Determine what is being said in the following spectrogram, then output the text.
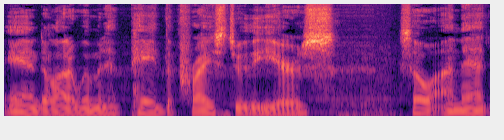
And a lot of women have paid the price through the years. So, on that,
